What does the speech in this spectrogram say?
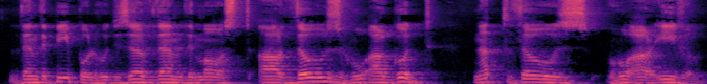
then the people who deserve them the most are those who are good, not those who are evil.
